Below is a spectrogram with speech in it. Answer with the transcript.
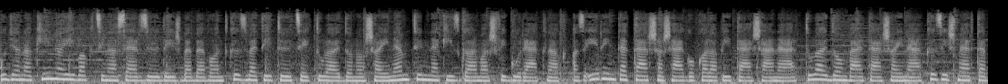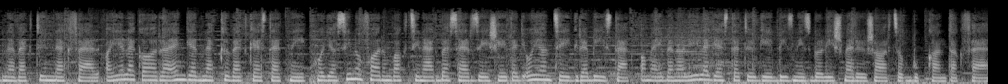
ugyan a kínai vakcina szerződésbe bevont közvetítő cég tulajdonosai nem tűnnek izgalmas figuráknak, az érintett társaságok alapításánál, tulajdonváltásainál közismertebb nevek tűnnek fel, a jelek arra engednek következtetni, hogy a Sinopharm vakcinák beszerzését egy olyan cégre bízták, amelyben a lélegeztetőgép bizniszből ismerős arcok bukkantak fel.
